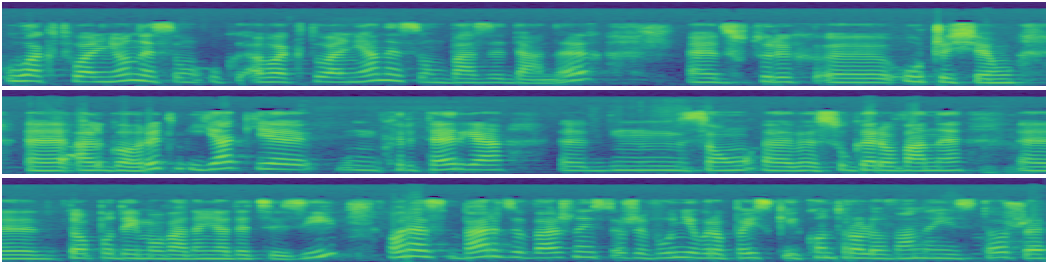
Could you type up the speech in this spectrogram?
uaktualnione są, uaktualniane są bazy danych, e, z których e, uczy się e, algorytm i jakie mm, kryteria mm, są sugerowane do podejmowania decyzji. Oraz bardzo ważne jest to, że w Unii Europejskiej kontrolowane jest to, że e,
